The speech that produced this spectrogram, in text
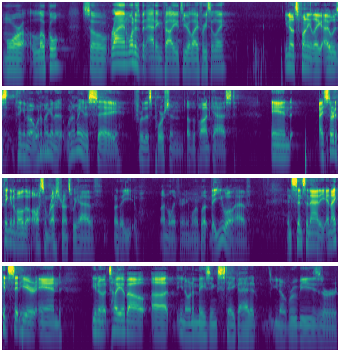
more local. So, Ryan, what has been adding value to your life recently? You know, it's funny. Like I was thinking about what am I gonna what am I gonna say for this portion of the podcast, and I started thinking of all the awesome restaurants we have, or that you, I don't live here anymore, but that you all have in Cincinnati, and I could sit here and you know, tell you about uh, you know an amazing steak I had at you know Ruby's or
